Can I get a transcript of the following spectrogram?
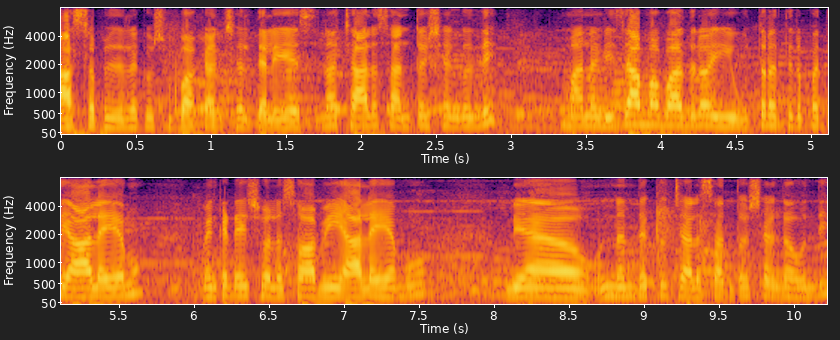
రాష్ట్ర ప్రజలకు శుభాకాంక్షలు తెలియజేస్తున్నా. చాలా సంతోషంగా ఉంది. మన నిజామాబాద్లో ఈ ఉత్తర తిరుపతి ఆలయం వెంకటేశ్వర స్వామి ఆలయము ఉన్నందుకు చాలా సంతోషంగా ఉంది.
